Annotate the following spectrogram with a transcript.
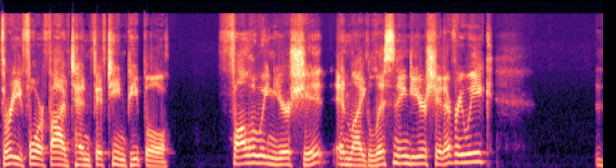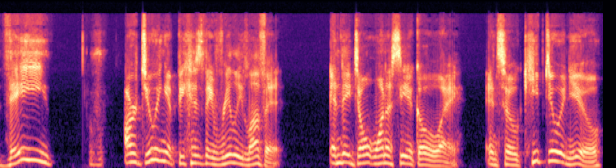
three four five ten fifteen people following your shit and like listening to your shit every week they are doing it because they really love it and they don't want to see it go away and so keep doing you.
